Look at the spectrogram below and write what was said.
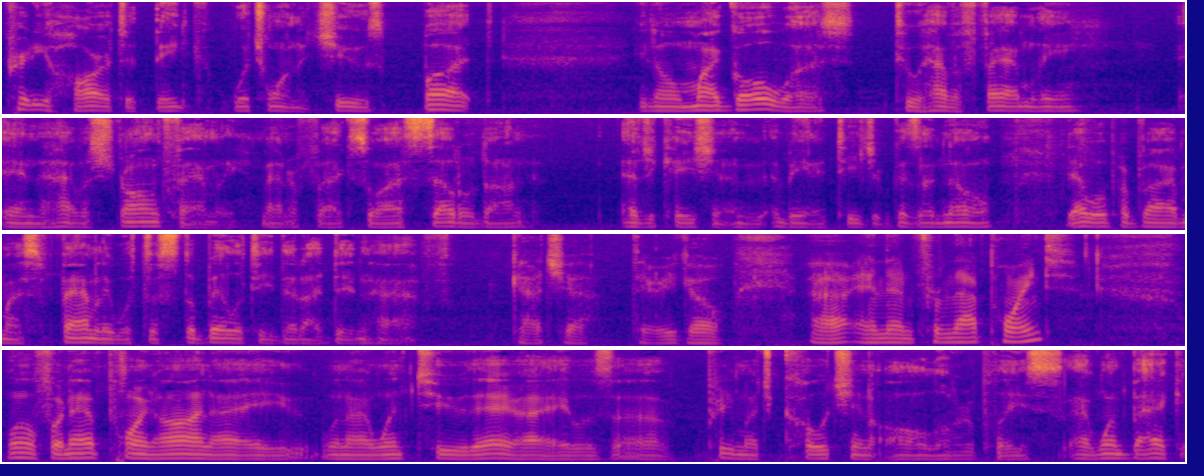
pretty hard to think which one to choose, but you know, my goal was to have a family and have a strong family. Matter of fact, so I settled on education and, being a teacher because I know that will provide my family with the stability that I didn't have. Gotcha. There you go. Uh, and then from that point, Well, from that point on, I when I went to there, I was uh, pretty much coaching all over the place. I went back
